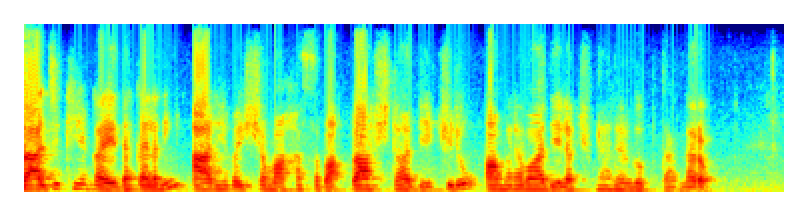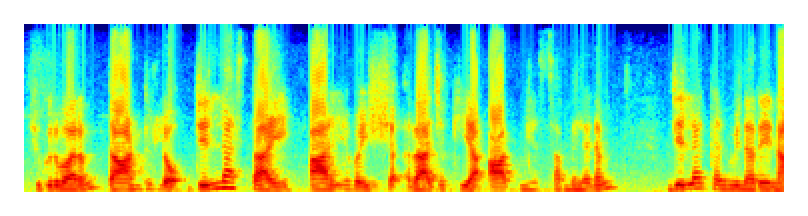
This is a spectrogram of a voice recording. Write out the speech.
రాజకీయంగా ఎదగాలని ఆర్యవైశ్య మహాసభ రాష్ట్ర అధ్యక్షుడు అమరవాది లక్ష్మీనారాయణ గుప్తా అన్నారు. శుక్రవారం తాండూరులో జిల్లా స్థాయి ఆర్యవైశ్య రాజకీయ ఆత్మీయ సమ్మేళనం జిల్లా కన్వీనర్ అయిన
